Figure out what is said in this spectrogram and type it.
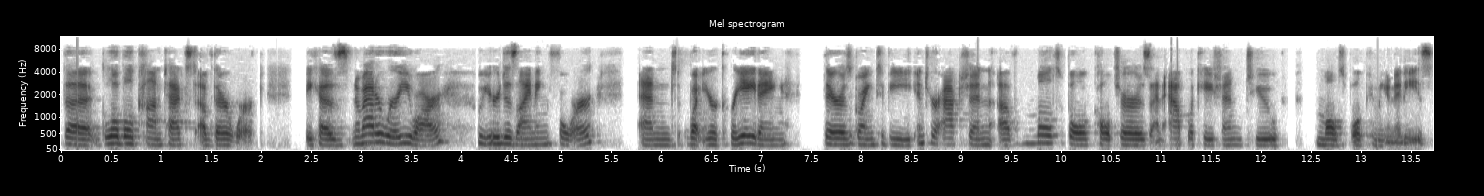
the global context of their work. Because no matter where you are, who you're designing for, and what you're creating, there is going to be interaction of multiple cultures and application to multiple communities.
